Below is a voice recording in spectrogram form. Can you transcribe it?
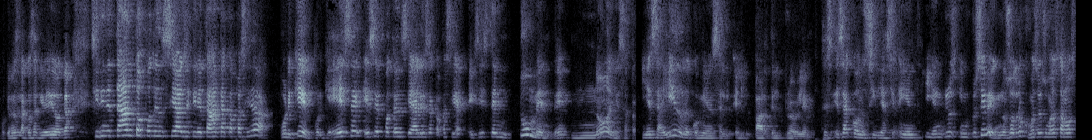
¿Por qué no hace las cosas que yo digo acá? Si tiene tanto potencial, si tiene tanta capacidad. ¿Por qué? Porque ese, ese potencial, esa capacidad existe en tu mente, no en esa persona. Y es ahí donde comienza el, el parte del problema. Entonces, esa conciliación, y, y incluso, inclusive nosotros como seres humanos estamos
